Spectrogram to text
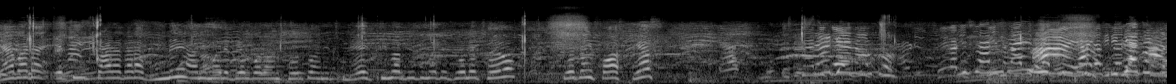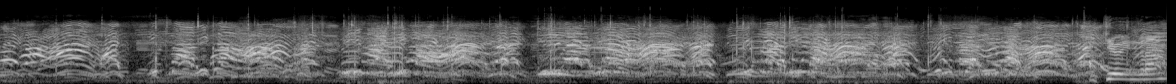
यहाँबाट यति टाढा टाढा घुम्ने अनि मैले बेल बजाउनु छोड्छु अनि छुने। है तिम्रो दुई मध्ये जसले छोयो त्यो चाहिँ फर्स्ट यस हो इन्द्रन?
